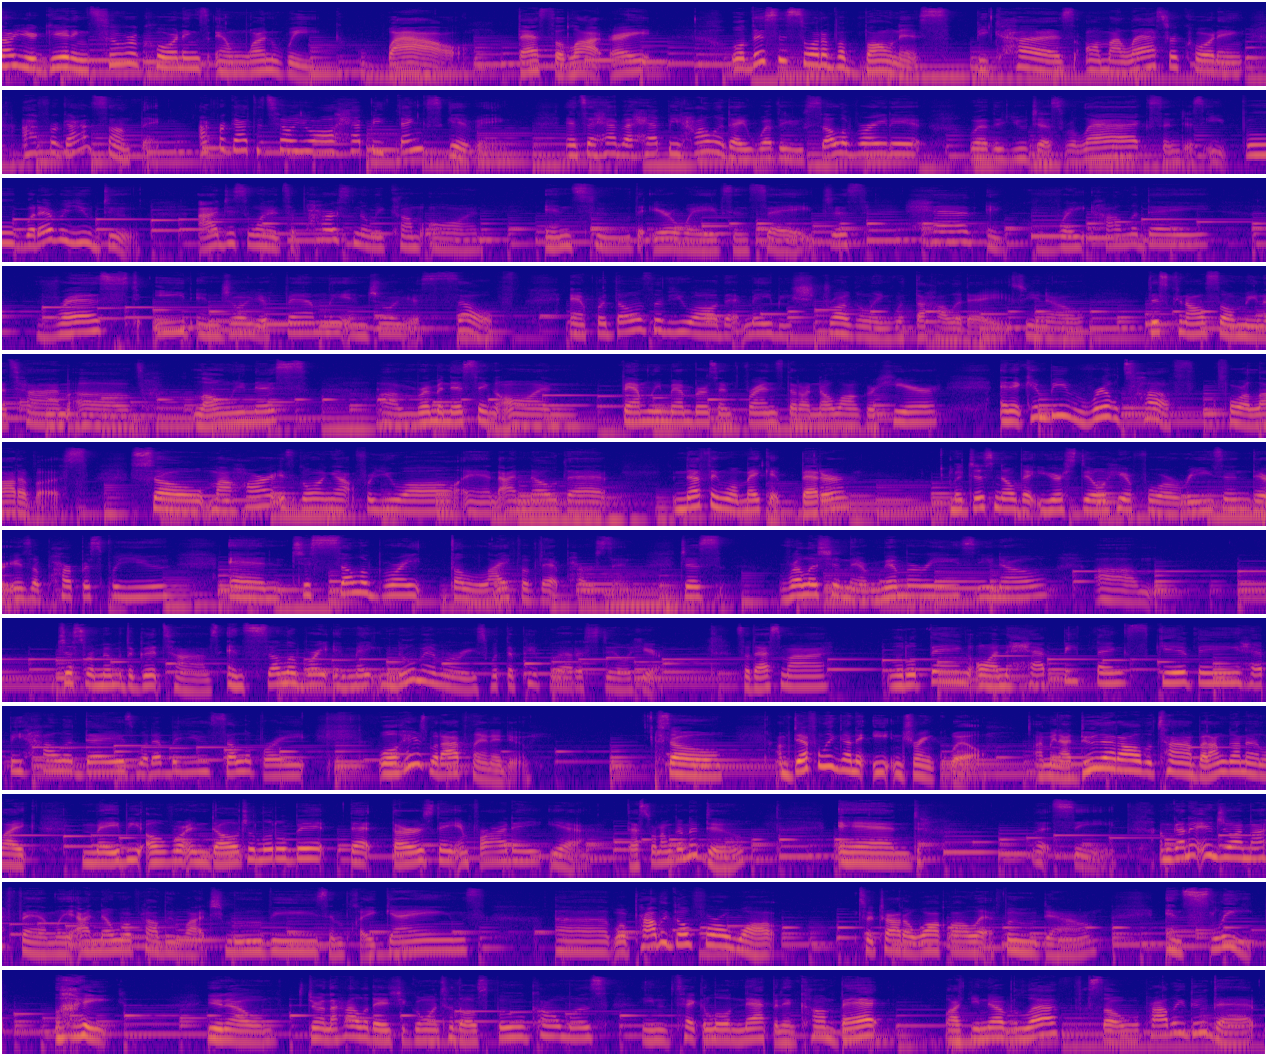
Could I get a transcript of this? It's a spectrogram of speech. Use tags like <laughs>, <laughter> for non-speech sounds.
So you're getting two recordings in one week. Wow, that's a lot, right? Well, this is sort of a bonus because on my last recording, I forgot something. I forgot to tell you all happy Thanksgiving and to have a happy holiday, whether you celebrate it, whether you just relax and just eat food, whatever you do. I just wanted to personally come on into the airwaves and say, just have a great holiday. Rest, eat, enjoy your family, enjoy yourself. And for those of you all that may be struggling with the holidays, you know, this can also mean a time of loneliness, um, reminiscing on family members and friends that are no longer here. And it can be real tough for a lot of us. So, my heart is going out for you all, and I know that nothing will make it better but just know that you're still here for a reason. There is a purpose for you. And just celebrate the life of that person. Just relish in their memories, you know. Um, just remember the good times and celebrate and make new memories with the people that are still here. So that's my little thing on happy Thanksgiving, happy holidays, whatever you celebrate. Well, here's what I plan to do. So, I'm definitely going to eat and drink well. I mean, I do that all the time, but I'm going to like maybe overindulge a little bit that Thursday and Friday. Yeah, that's what I'm going to do. And let's see. I'm going to enjoy my family. I know we'll probably watch movies and play games. Uh, we'll probably go for a walk to try to walk all that food down and sleep. <laughs> Like, you know, during the holidays, you go into those food comas, you need to take a little nap and then come back like you never left. So we'll probably do that.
